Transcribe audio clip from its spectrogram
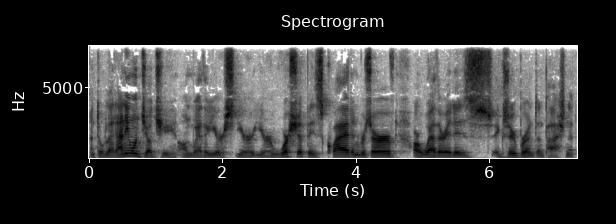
And don't let anyone judge you on whether your, your, your worship is quiet and reserved or whether it is exuberant and passionate.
